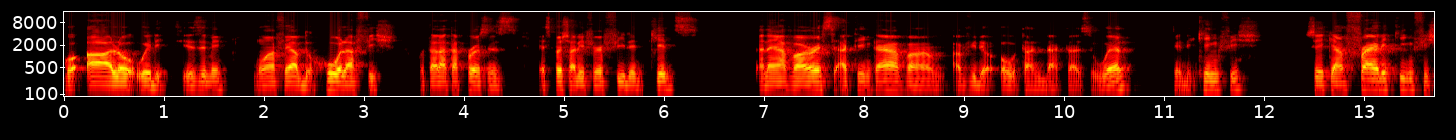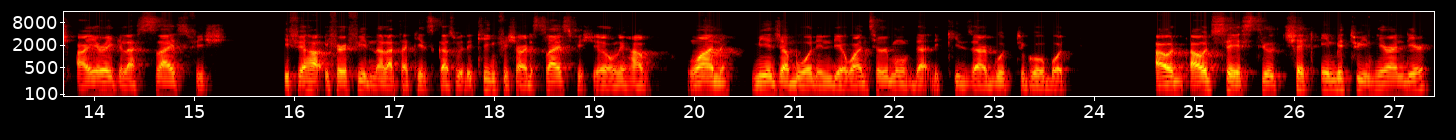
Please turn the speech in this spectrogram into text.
go all out with it. You see me? I want to have the whole of fish. But a lot of persons, especially if you're feeding kids, and I have a rest, I think I have um, a video out on that as well. The kingfish. So you can fry the kingfish or your regular sliced fish if you have if you're feeding a lot of kids, because with the kingfish or the sliced fish, you only have one major bone in there. Once you remove that, the kids are good to go. But I would I would say still check in between here and there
